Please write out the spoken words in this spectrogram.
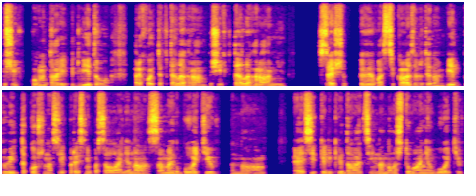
пишіть коментарі під відео, переходьте в Телеграм, пишіть в Телеграмі. Все, що е, вас цікавить, завжди нам відповідь. Також у нас є корисні посилання на самих ботів, на е, сітки ліквідації, на налаштування ботів.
